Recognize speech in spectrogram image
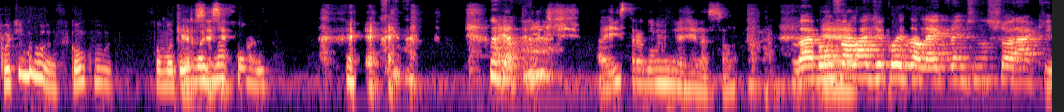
Continua, conclua. Só mantém a imaginação. Aí é triste. Aí estragou minha imaginação. Vai, vamos é... falar de coisa alegre pra gente não chorar aqui.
